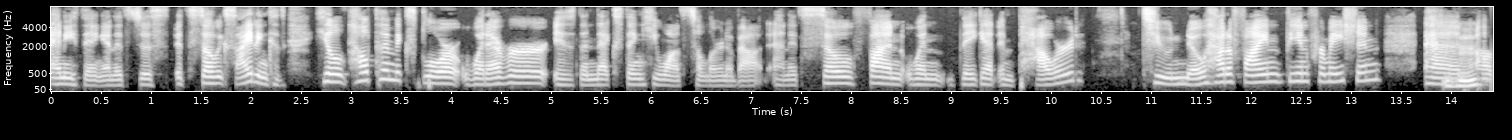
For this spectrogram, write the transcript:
anything and it's just it's so exciting cuz he'll help him explore whatever is the next thing he wants to learn about. And it's so fun when they get empowered to know how to find the information and hmm uh,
